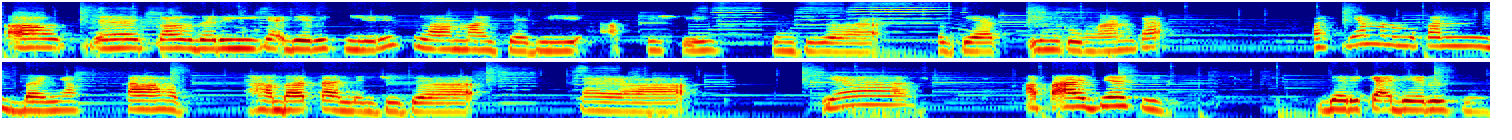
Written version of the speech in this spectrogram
uh, eh, kalau dari Kak Dewi sendiri selama jadi aktivis dan juga pegiat lingkungan Kak, pastinya menemukan banyak tahap hambatan dan juga kayak ya apa aja sih dari Kak Derus nih,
